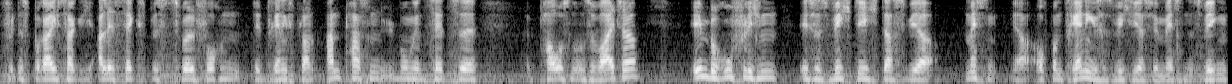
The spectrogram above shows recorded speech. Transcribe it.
Im Fitnessbereich sage ich alle sechs bis zwölf Wochen den Trainingsplan anpassen, Übungen, Sätze, Pausen und so weiter. Im beruflichen ist es wichtig, dass wir messen. Ja, auch beim Training ist es wichtig, dass wir messen. Deswegen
